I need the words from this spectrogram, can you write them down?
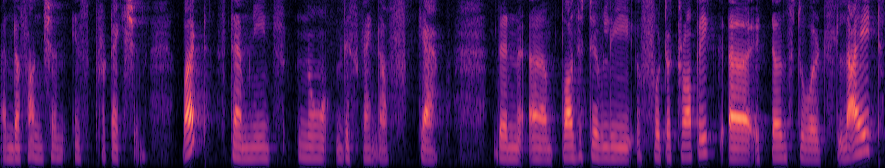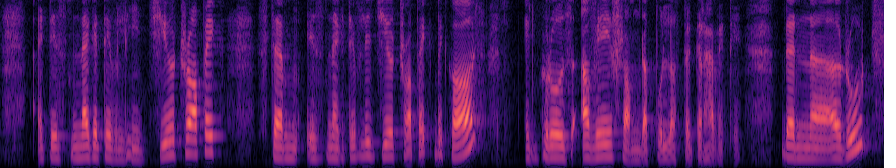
and the function is protection, but stem needs no this kind of cap. Then uh, positively phototropic, uh, it turns towards light, it is negatively geotropic, stem is negatively geotropic because it grows away from the pull of the gravity. Then uh, roots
